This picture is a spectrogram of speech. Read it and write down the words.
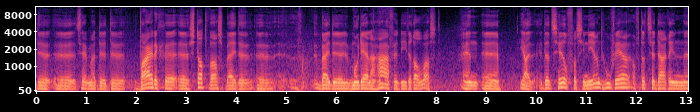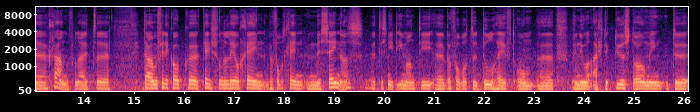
de, zeg maar de, de waardige stad was bij de, bij de moderne haven die er al was. En ja, dat is heel fascinerend hoe ver of dat ze daarin gaan. Vanuit daarom vind ik ook uh, Kees van der Leeuw geen, bijvoorbeeld geen mecenas. Het is niet iemand die bijvoorbeeld het doel heeft om een nieuwe architectuurstroming te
